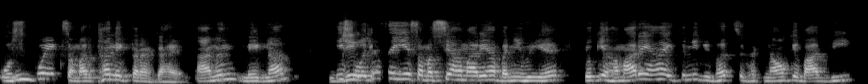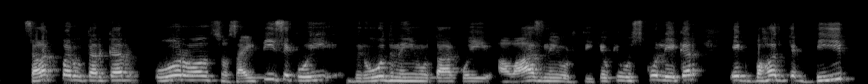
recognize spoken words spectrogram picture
उसको एक समर्थन एक तरह का है। आनंद मेघनाथ इस वजह से ये समस्या हमारे यहाँ बनी हुई है क्योंकि हमारे यहाँ इतनी विभत्स घटनाओं के बाद भी सड़क पर उतरकर ओवरऑल सोसाइटी से कोई विरोध नहीं होता कोई आवाज़ नहीं उठती क्योंकि उसको लेकर एक बहुत डीप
